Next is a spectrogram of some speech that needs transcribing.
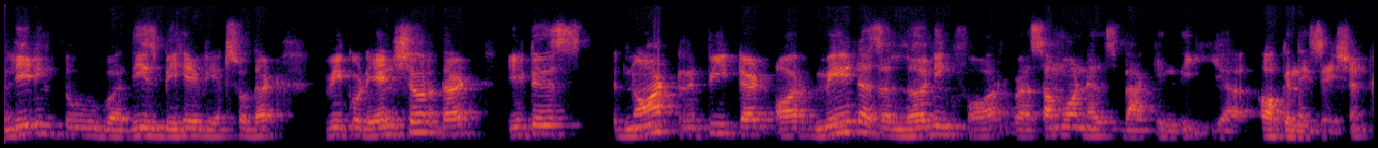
leading to these behaviors, so that we could ensure that it is not repeated or made as a learning for uh, someone else back in the uh, organization.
